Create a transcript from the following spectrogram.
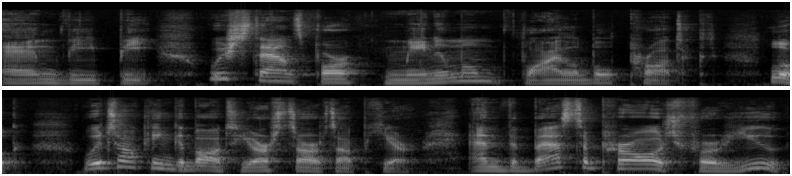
MVP, which stands for Minimum Viable Product. Look, we're talking about your startup here, and the best approach for you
